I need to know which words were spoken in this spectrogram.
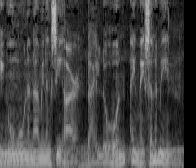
Tinungo na namin ang CR dahil doon ay may salamin.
